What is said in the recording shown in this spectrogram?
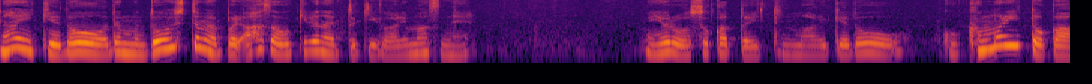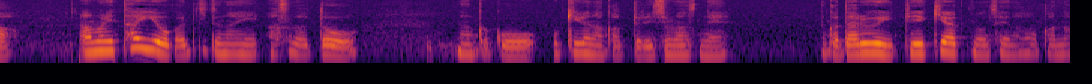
ないけどでもどうしてもやっぱり朝起きれない時がありますね。夜遅かったりっていうのもあるけどこう曇りとかあまり太陽が出てない朝だとなんかこう起きれなかったりしますね。なんかだるい低気圧のせいなのかな。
